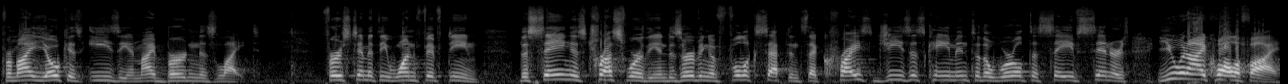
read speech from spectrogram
For my yoke is easy and my burden is light. 1 Timothy 1:15 the saying is trustworthy and deserving of full acceptance that Christ Jesus came into the world to save sinners. You and I qualify,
